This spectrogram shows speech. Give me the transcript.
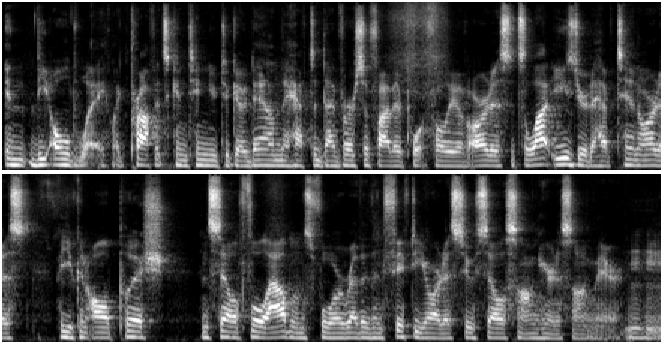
in the old way. Like profits continue to go down. They have to diversify their portfolio of artists. It's a lot easier to have ten artists who you can all push and sell full albums for, rather than fifty artists who sell a song here and a song there. Mm-hmm.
